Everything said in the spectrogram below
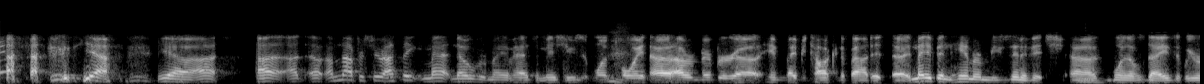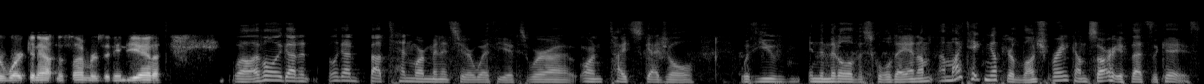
yeah, yeah. I, I, I, I'm not for sure. I think Matt Nover may have had some issues at one point. I, I remember uh, him maybe talking about it. Uh, it may have been him or Muzinovich uh, one of those days that we were working out in the summers at Indiana. Well, I've only got a, only got about ten more minutes here with you because we're uh, on tight schedule with you in the middle of a school day. And I'm, am I taking up your lunch break? I'm sorry if that's the case.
